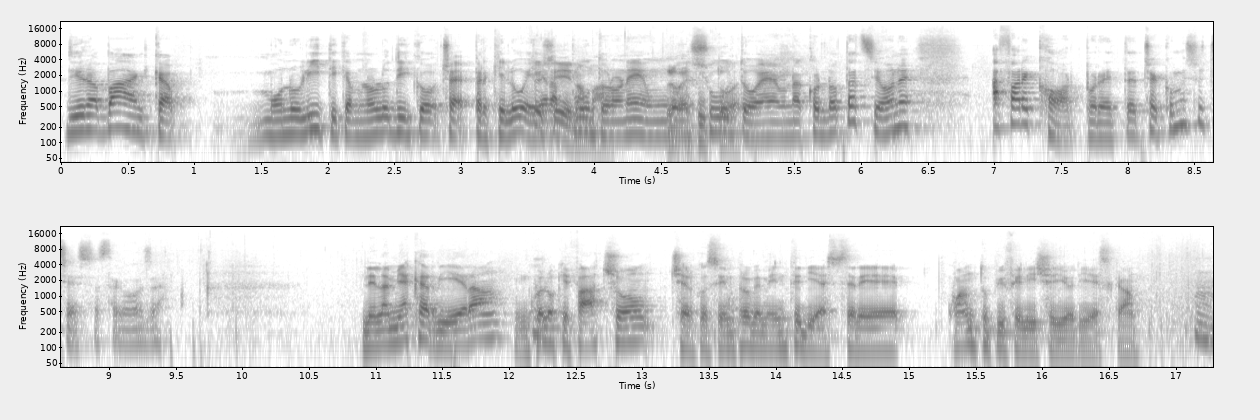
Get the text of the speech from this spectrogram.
di una banca monolitica, non lo dico, cioè perché lo Sì, era sì, no, appunto, ma non è un lo è insulto, tuttora. è una connotazione a fare corporate, cioè come è successa sta cosa? Nella mia carriera, in quello Mm. che faccio, cerco sempre ovviamente di essere quanto più felice io riesca. Mm.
